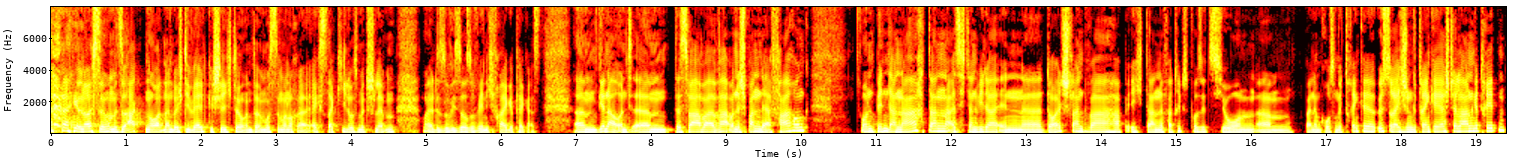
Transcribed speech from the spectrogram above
Läufst du immer mit so Aktenordnern durch die Weltgeschichte und dann musst du immer noch äh, extra Kilos mitschleppen, weil du sowieso so wenig Freigepäck hast. Ähm, genau, und ähm, das war aber, war aber eine spannende Erfahrung und bin danach dann, als ich dann wieder in äh, Deutschland war, habe ich dann eine Vertriebsposition ähm, bei einem großen Getränke, österreichischen Getränkehersteller angetreten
